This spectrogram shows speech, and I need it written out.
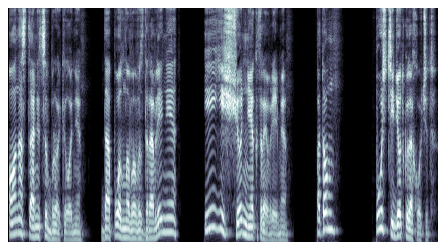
Он останется в Брокелоне до полного выздоровления и еще некоторое время. Потом Пусть идет куда хочет.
